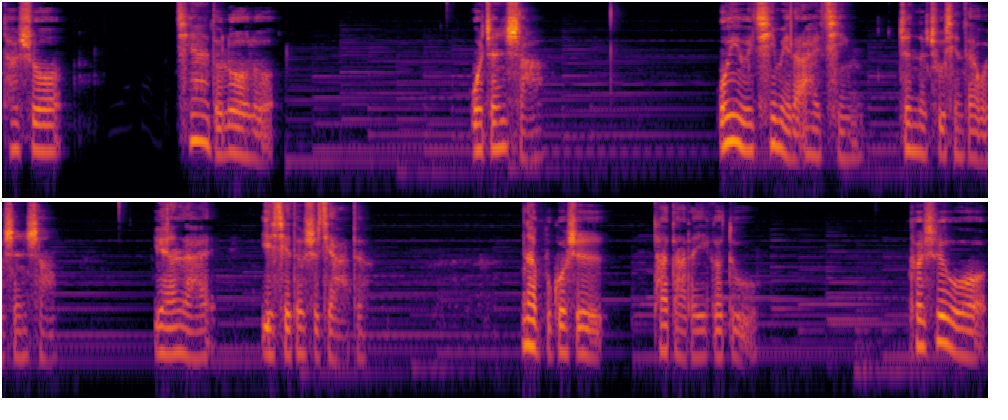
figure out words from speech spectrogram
他说：“亲爱的洛洛，我真傻，我以为凄美的爱情真的出现在我身上，原来一切都是假的。”那不过是他打的一个赌，可是我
